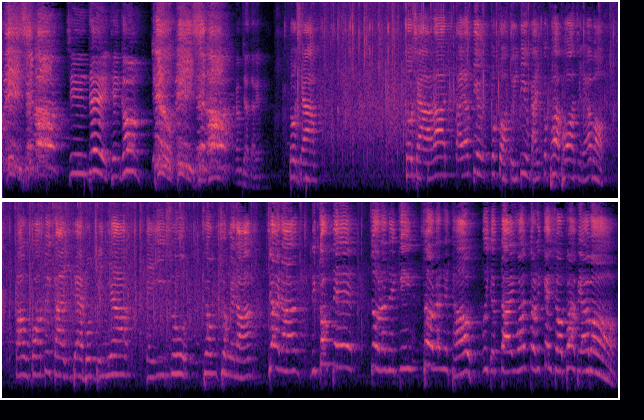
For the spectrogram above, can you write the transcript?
命成功，身体健康，救命成功。感谢大家。多谢，多谢咱台下长国大队长，甲伊搁拍破一下好无？包括对家己家文凭兄、第医师、种种的人，这个人伫各地做咱的肩，做咱的头，为着台湾，做你继续拍拼无？好，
